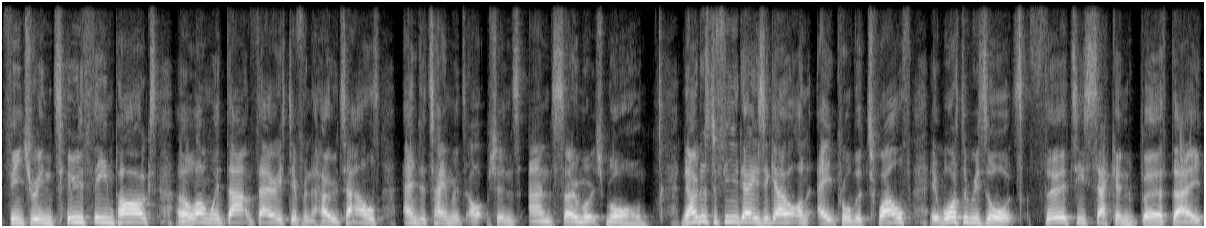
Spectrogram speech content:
featuring two theme parks and along with that various different hotels, entertainment options and so much more. Now just a few days ago on April the 12th, it was the resort's 32nd birthday,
